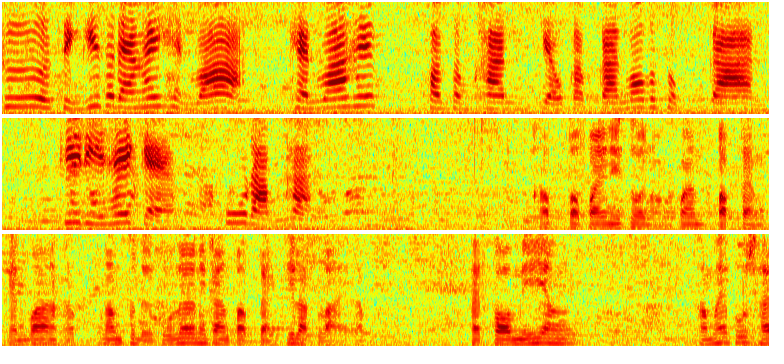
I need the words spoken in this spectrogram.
คือสิ่งที่แสดงให้เห็นว่าแคนว่าให้ความสำคัญเกี่ยวกับการมอบประสบการณ์ ที่ดีให้แก่ผู้รับค่ะ ครับต่อไปในส่วนของการปรับแต่งแคนวานะครับนำเสนอตัวเลือกในการปรับแต่งที่หลากหลายครับ แพลตฟอร์มนี้ยังทำให้ผู้ใช้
